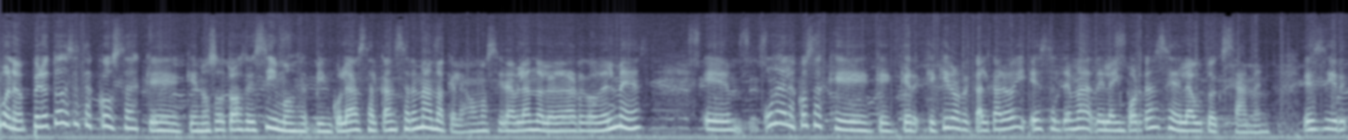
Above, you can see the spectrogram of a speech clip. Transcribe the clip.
bueno, pero todas estas cosas que, nosotros decimos vinculadas al cáncer de mama, que las vamos a ir hablando a lo largo del mes, eh, una de las cosas que quiero recalcar hoy es el tema de la importancia del autoexamen. Es decir,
